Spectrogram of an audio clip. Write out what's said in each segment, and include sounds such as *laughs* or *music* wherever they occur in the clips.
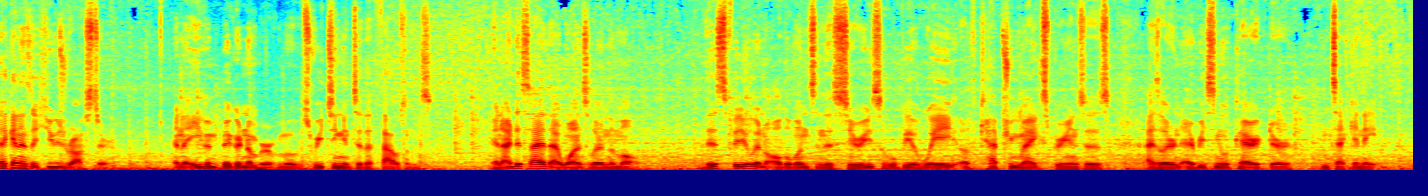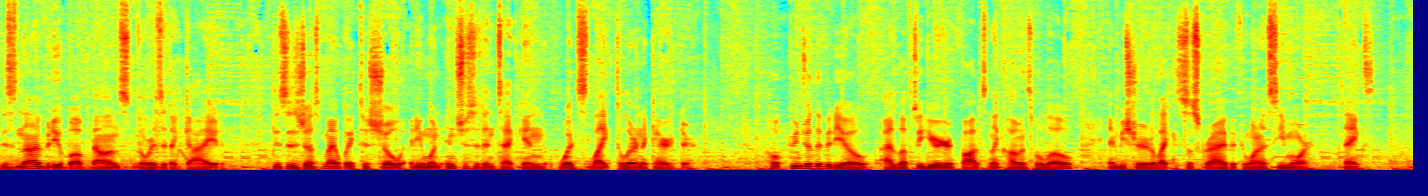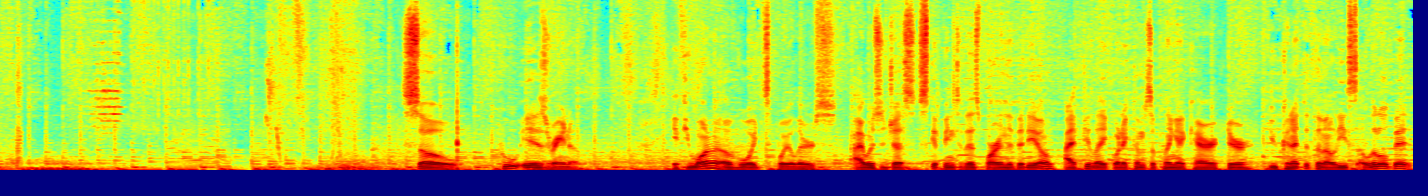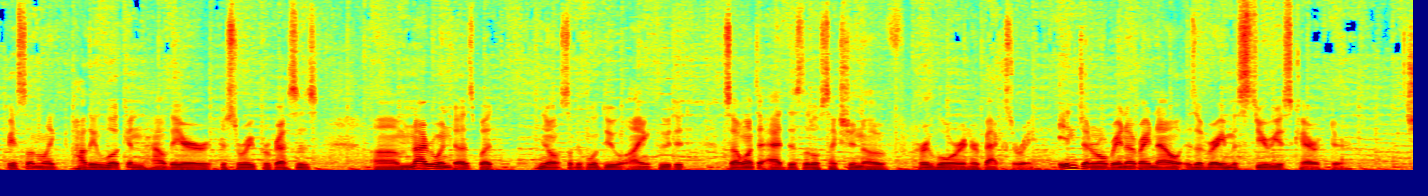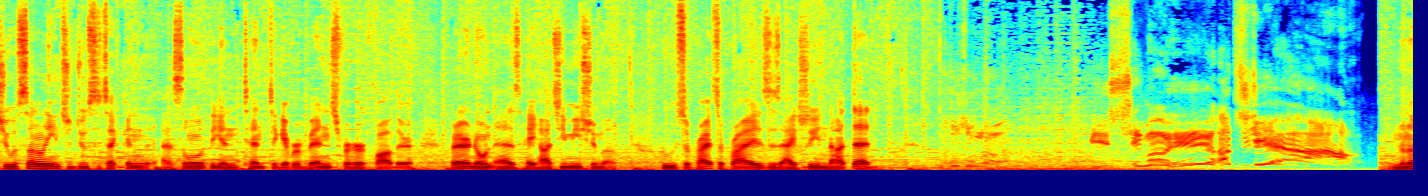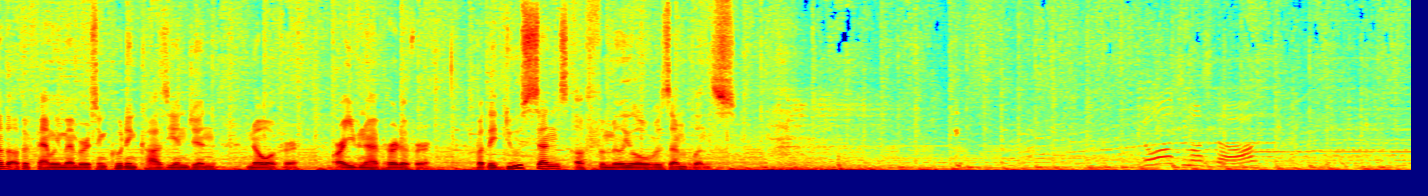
Tekken has a huge roster, and an even bigger number of moves, reaching into the thousands, and I decided that I wanted to learn them all. This video and all the ones in this series will be a way of capturing my experiences as I learn every single character in Tekken 8. This is not a video about balance, nor is it a guide. This is just my way to show anyone interested in Tekken what it's like to learn a character. Hope you enjoyed the video, I'd love to hear your thoughts in the comments below, and be sure to like and subscribe if you want to see more. Thanks. So, who is Reina? If you want to avoid spoilers, I would suggest skipping to this part in the video. I feel like when it comes to playing a character, you connect with them at least a little bit based on like how they look and how their, their story progresses. Um, not everyone does, but you know, some people do, I included. So I want to add this little section of her lore and her backstory. In general, Reina right now is a very mysterious character. She was suddenly introduced to Tekken as someone with the intent to get revenge for her father, better known as Heihachi Mishima, who, surprise surprise, is actually not dead. None of the other family members, including Kazi and Jin, know of her, or even have heard of her, but they do sense a familial resemblance.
